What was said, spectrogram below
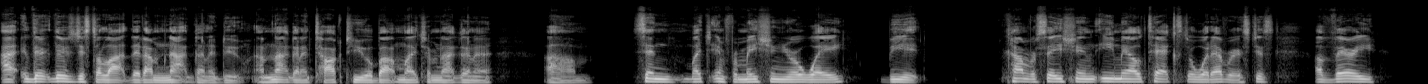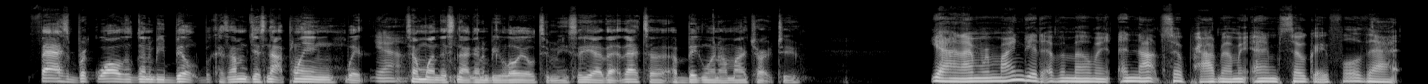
I there, there's just a lot that I'm not gonna do. I'm not gonna talk to you about much. I'm not gonna um, send much information your way, be it conversation, email, text, or whatever. It's just a very fast brick wall is going to be built because I'm just not playing with Yeah. someone that's not going to be loyal to me. So yeah, that that's a, a big one on my chart too. Yeah. And I'm reminded of a moment, a not so proud moment. And I'm so grateful that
